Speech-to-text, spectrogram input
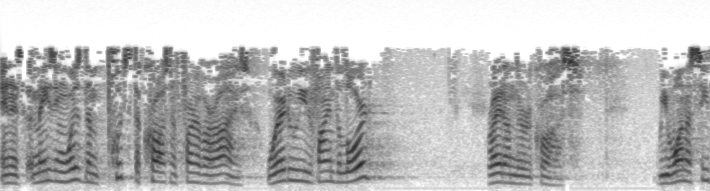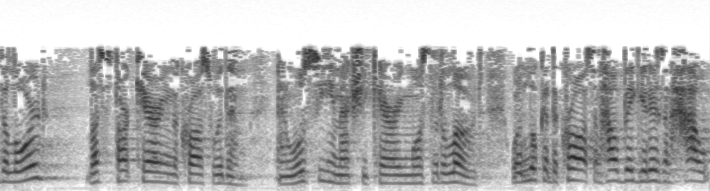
in its amazing wisdom, puts the cross in front of our eyes. Where do we find the Lord? Right under the cross. We want to see the Lord? Let's start carrying the cross with Him. And we'll see Him actually carrying most of the load. We'll look at the cross and how big it is and how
